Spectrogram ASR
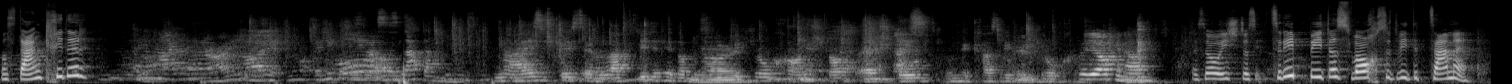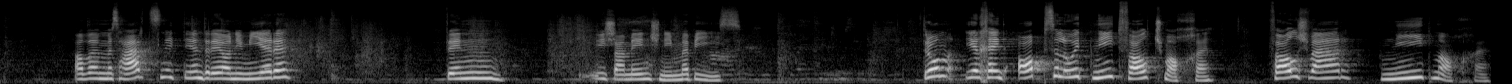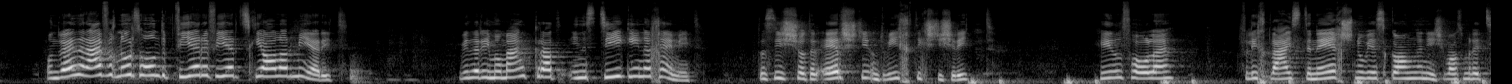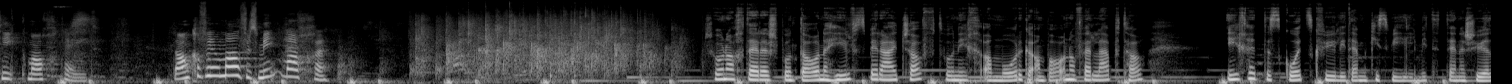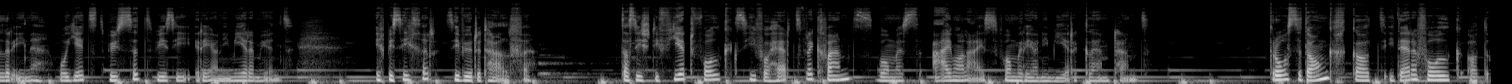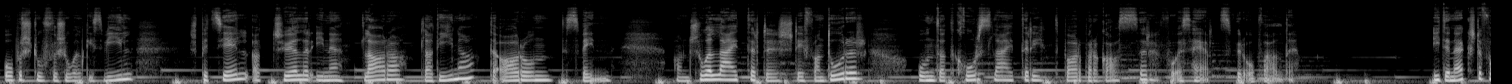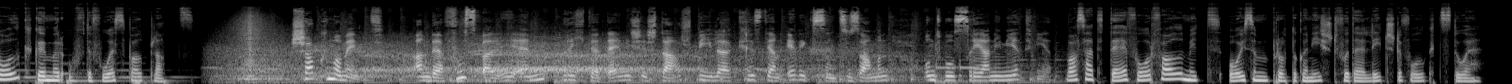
Was denkt ihr? Nein, es ist besser, er lebt wieder, hat aber das Rippen gebrochen, anstatt er steht und hat kein Rippen gebrochen. Ja, genau. So ist das. Das Rippe, das wächst wieder zusammen. Aber wenn wir das Herz nicht reanimieren, dann ist der Mensch nicht mehr bei uns. Darum, ihr könnt absolut nichts falsch machen. Falsch wäre, nichts machen. Und wenn ihr einfach nur so 144 alarmiert, weil ihr im Moment gerade in ein Zeug hineinkommt, das ist schon der erste und wichtigste Schritt. Hilfe holen. Vielleicht weiss der Nächste noch, wie es gegangen ist, was wir jetzt heute gemacht haben. Danke vielmals fürs Mitmachen. Schon nach dieser spontanen Hilfsbereitschaft, die ich am Morgen am Bahnhof erlebt habe, ich hatte ein gutes Gefühl in diesem Giswil mit diesen SchülerInnen, die jetzt wissen, wie sie reanimieren müssen. Ich bin sicher, sie würden helfen. Das war die vierte Folge von Herzfrequenz, wo wir es einmal eins vom Reanimieren gelernt haben. Grossen Dank geht in dieser Folge an die Oberstufenschule Giswil, speziell an die SchülerInnen die Lara, die Ladina, den Aaron, den Sven, an den Schulleiter den Stefan Durer und an die Kursleiterin Barbara Gasser von «Ein Herz für Obwalden». In der nächsten Folge gehen wir auf den Fußballplatz. Schockmoment. An der Fußball-EM bricht der dänische Starspieler Christian Eriksen zusammen und muss reanimiert werden. Was hat der Vorfall mit unserem Protagonist von der letzten Folge zu tun?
